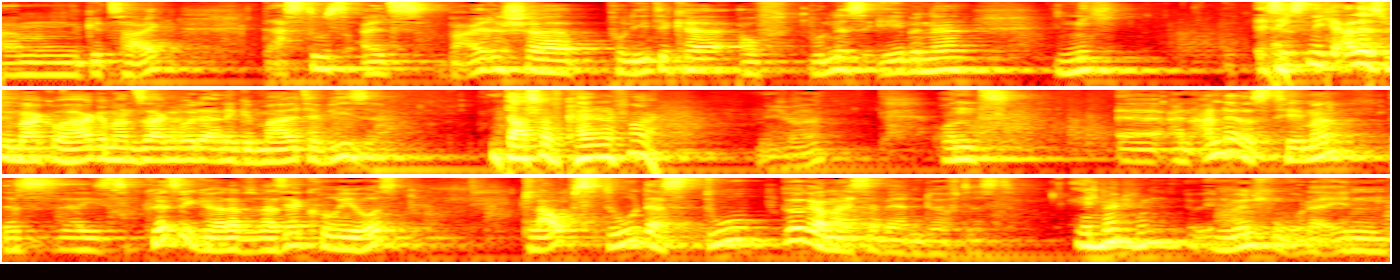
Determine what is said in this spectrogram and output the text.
ähm, gezeigt, dass du es als bayerischer Politiker auf Bundesebene nicht. Es ist nicht alles, wie Marco Hagemann sagen würde, eine gemalte Wiese. Das auf keinen Fall. Nicht wahr? Und äh, ein anderes Thema, das ich kürzlich gehört habe, das war sehr kurios. Glaubst du, dass du Bürgermeister werden dürftest? In München? In München oder in,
